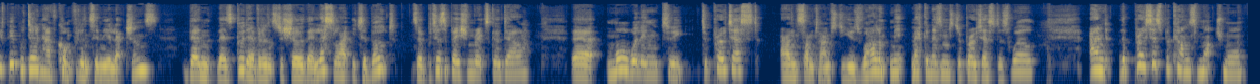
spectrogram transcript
If people don't have confidence in the elections, then there's good evidence to show they're less likely to vote. So participation rates go down. They're more willing to, to protest and sometimes to use violent me- mechanisms to protest as well. And the process becomes much more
